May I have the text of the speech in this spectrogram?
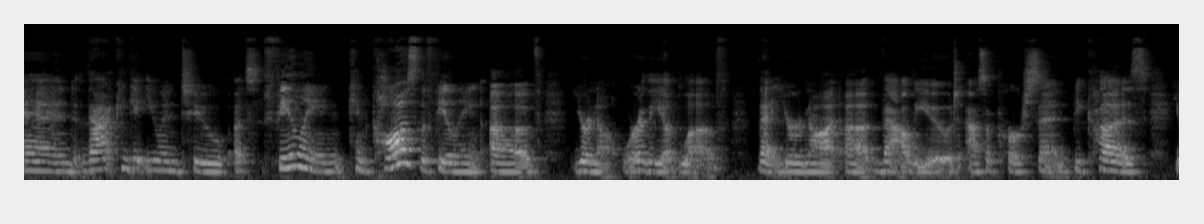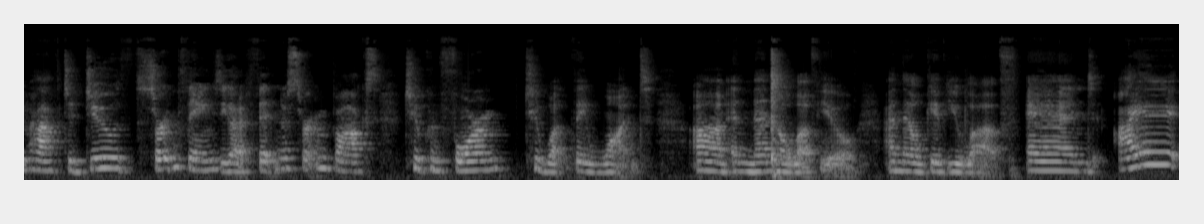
and that can get you into a feeling can cause the feeling of you're not worthy of love that you're not uh, valued as a person because you have to do certain things you got to fit in a certain box to conform to what they want um, and then they'll love you and they'll give you love. And i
